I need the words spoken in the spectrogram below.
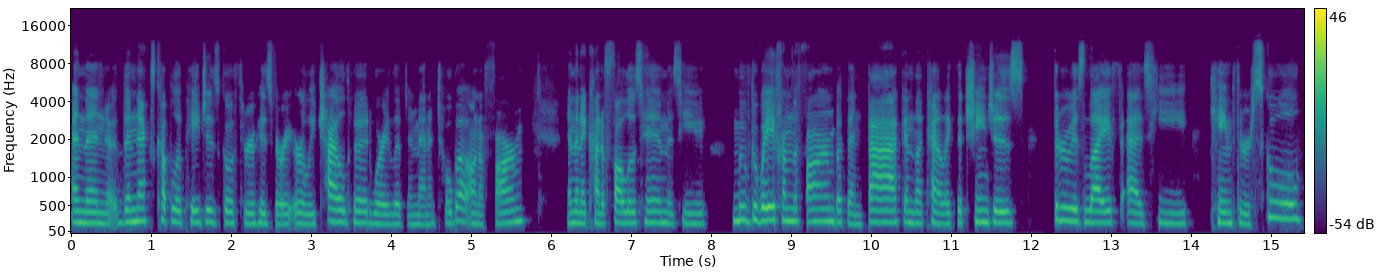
and then the next couple of pages go through his very early childhood, where he lived in Manitoba on a farm. And then it kind of follows him as he moved away from the farm, but then back, and the kind of like the changes through his life as he came through school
